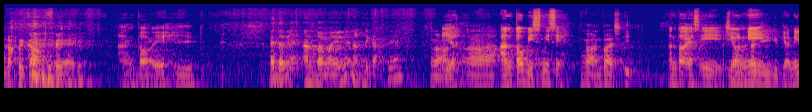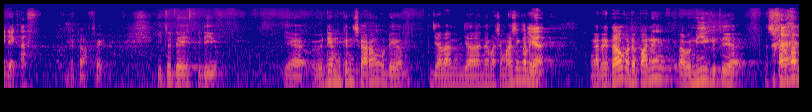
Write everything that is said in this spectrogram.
anak BKP eh. Anto eh. Iya. Eh tapi Anto sama Yoni di kafe kan? Enggak, iya. eh, Anto bisnis ya? Enggak Anto SI Anto SI SI Yoni UTI Dekaf BKP itu deh jadi ya dia mungkin sekarang udah jalan-jalannya masing-masing kali Iya. ya nggak ada yang tahu ke depannya Rauni gitu ya. Sekarang kan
